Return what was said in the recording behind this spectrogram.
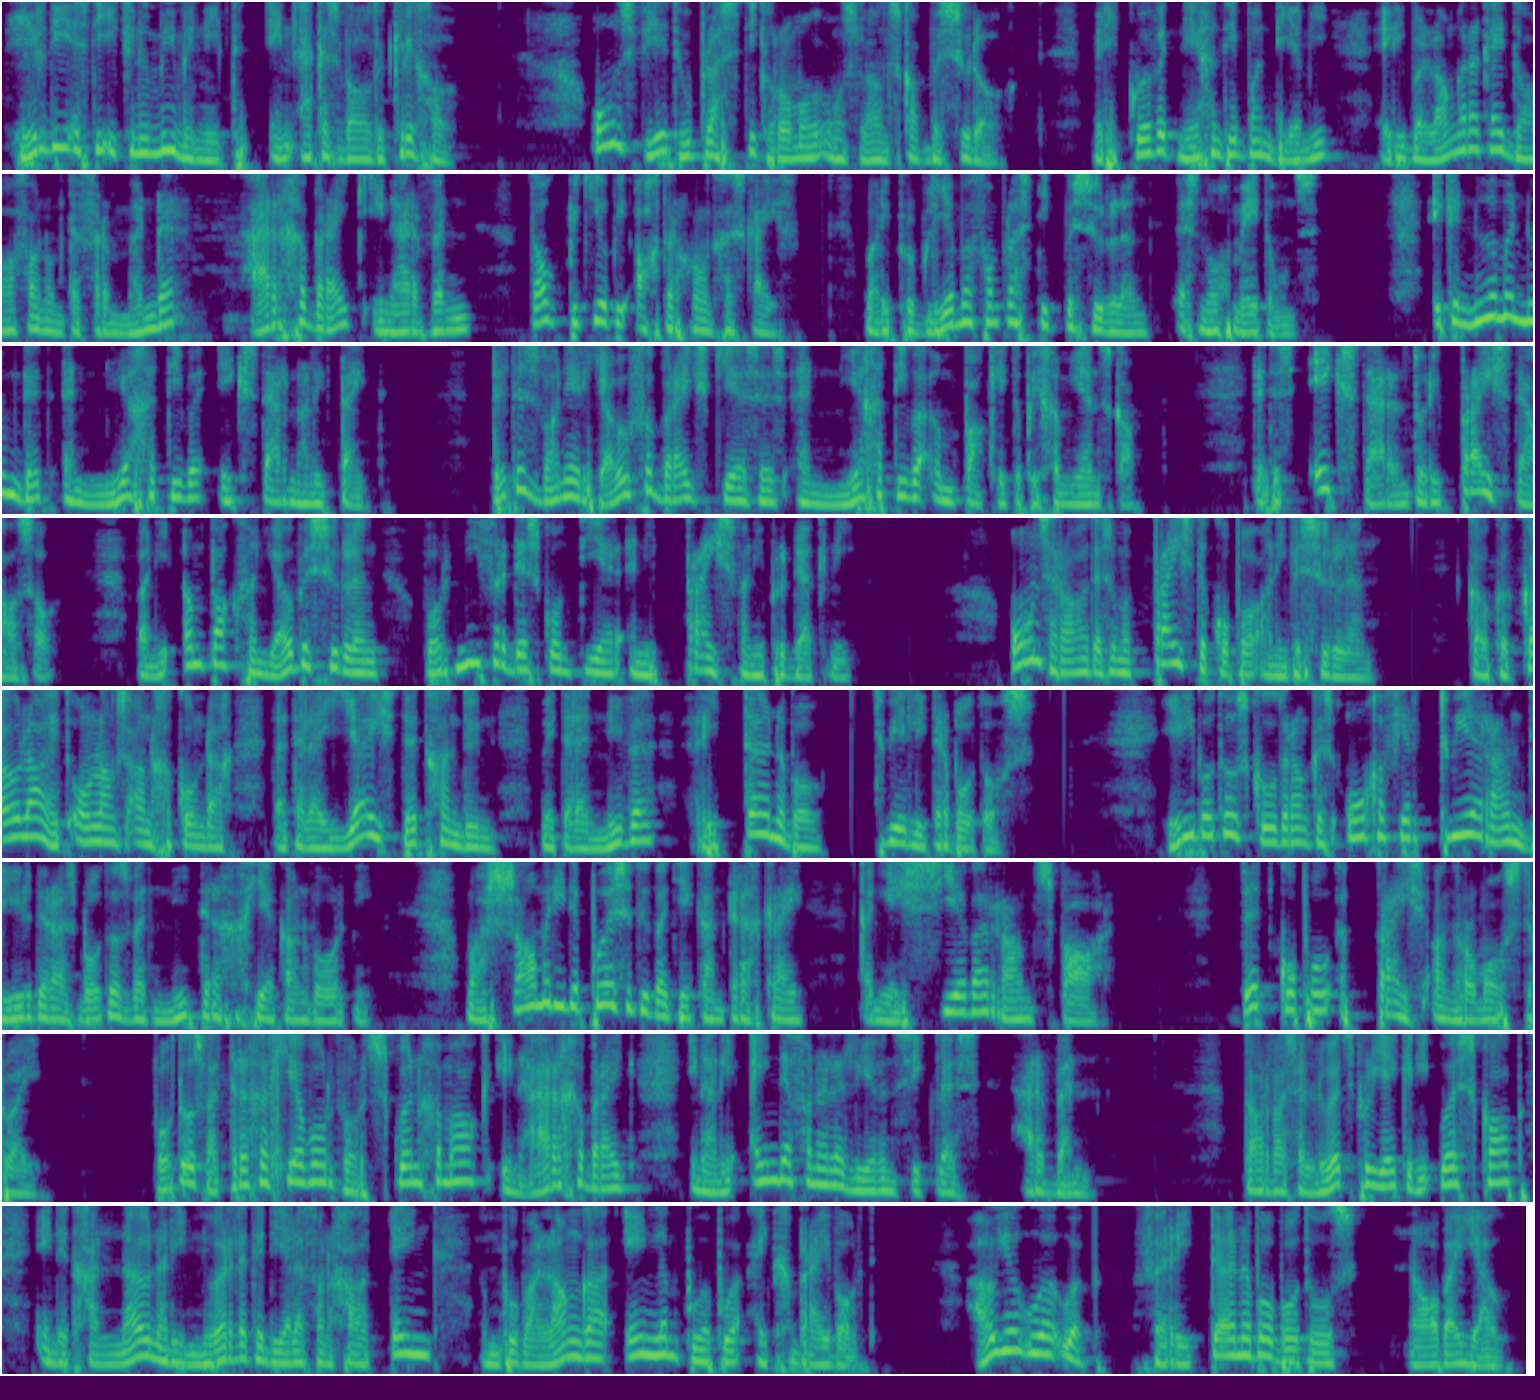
Hierdie is die ekonomie minuut en ek is Waldo Krugel. Ons weet hoe plastiek rommel ons landskap besoedel. Met die COVID-19 pandemie het die belangrikheid daarvan om te verminder, hergebruik en herwin dalk bietjie op die agtergrond geskuif. Maar die probleme van plastiekbesoedeling is nog met ons. Ekonome noem dit 'n negatiewe eksternaliteit. Dit is wanneer jou verbruikskeuses 'n negatiewe impak het op die gemeenskap. Dit is ekstern tot die prysstelsel, want die impak van jou besoedeling word nie verdiskonteer in die prys van die produk nie. Ons raad is om 'n prys te koppel aan die besoedeling. Coca-Cola het onlangs aangekondig dat hulle juis dit gaan doen met hulle nuwe returnable 2 liter bottels. Hierdie bottels koeldrank is ongeveer R2 duurder as bottels wat nie teruggegee kan word nie. Maar saam met die deposito wat jy kan terugkry, kan jy R7 spaar. Dit koppel 'n prys aan rommelstrooi. Bottels wat teruggegee word, word skoongemaak en hergebruik en aan die einde van hulle lewensiklus herwin. Daar was 'n loodsprojek in die Oos-Kaap en dit gaan nou na die noordelike dele van Gauteng, Mpumalanga en Limpopo uitgebrei word. Hou jou oë oop vir returnable bottels naby jou.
